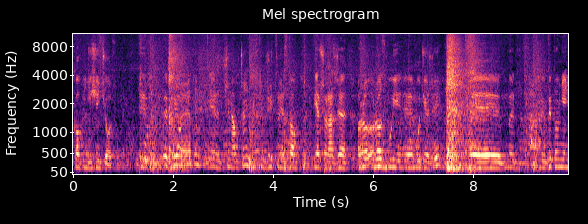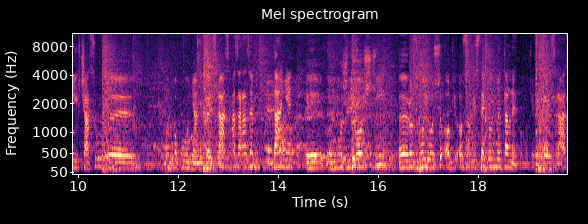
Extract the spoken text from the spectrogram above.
koło 50 osób. E, e, przy- nauczaniu w życiu jest to pierwszy raz, że ro, rozwój młodzieży, wypełnienie ich czasu, popołudniami to jest raz, a zarazem danie y, możliwości y, rozwoju oso- obi- osobistego i mentalnego młodzieży. To jest raz,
